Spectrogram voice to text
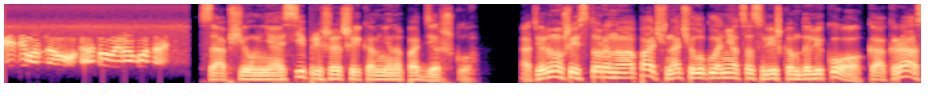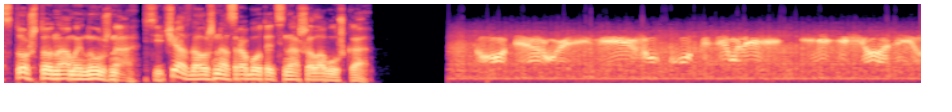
видим одного, готовы работать!» – сообщил мне Оси, пришедший ко мне на поддержку. Отвернувшись в сторону Апач, начал уклоняться слишком далеко. Как раз то, что нам и нужно. Сейчас должна сработать наша ловушка. «Ну, первый, вижу путь к земли. И еще один.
